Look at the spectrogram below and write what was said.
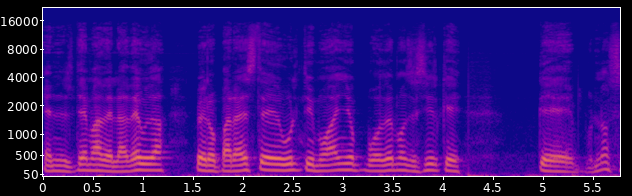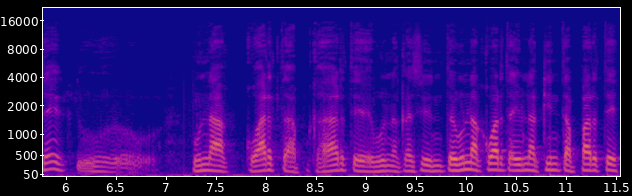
en el tema de la deuda, pero para este último año podemos decir que, que no sé, una cuarta parte, una casi entre una cuarta y una quinta parte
